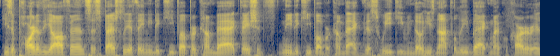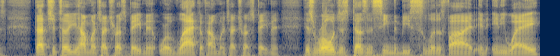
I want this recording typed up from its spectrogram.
He's a part of the offense, especially if they need to keep up or come back. They should need to keep up or come back this week, even though he's not the lead back. Michael Carter is. That should tell you how much I trust Bateman or lack of how much I trust Bateman. His role just doesn't seem to be solidified in any way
